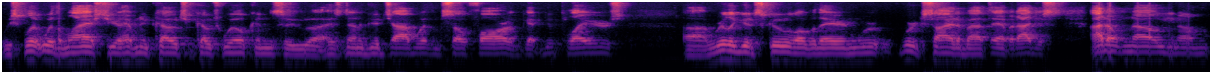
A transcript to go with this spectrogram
We split with them last year. I have a new coach, Coach Wilkins, who uh, has done a good job with them so far. They've got good players, uh, really good school over there, and we're we're excited about that. But I just I don't know. You know, I'm,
